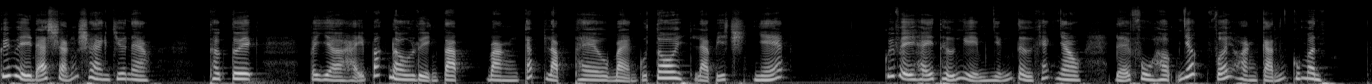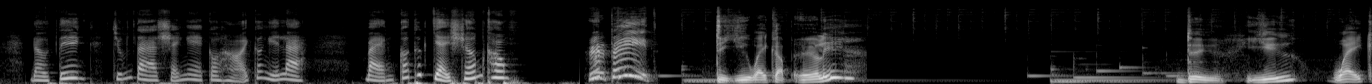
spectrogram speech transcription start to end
Quý vị đã sẵn sàng chưa nào? Thật tuyệt! Bây giờ hãy bắt đầu luyện tập bằng cách lập theo bạn của tôi là Peach nhé. Quý vị hãy thử nghiệm những từ khác nhau để phù hợp nhất với hoàn cảnh của mình. Đầu tiên, chúng ta sẽ nghe câu hỏi có nghĩa là Bạn có thức dậy sớm không? Repeat! Do you wake up early? Do you wake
